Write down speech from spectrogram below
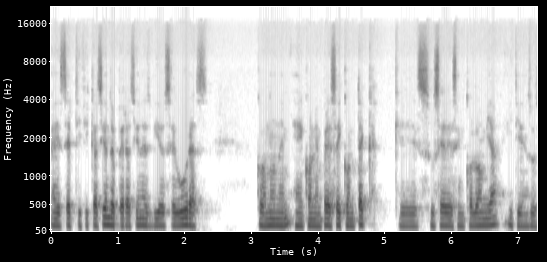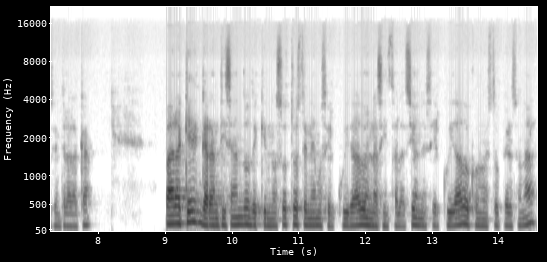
eh, certificación de operaciones bioseguras con, eh, con la empresa Icontec, que sucede en Colombia y tiene su central acá. ¿Para qué? Garantizando de que nosotros tenemos el cuidado en las instalaciones, el cuidado con nuestro personal,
